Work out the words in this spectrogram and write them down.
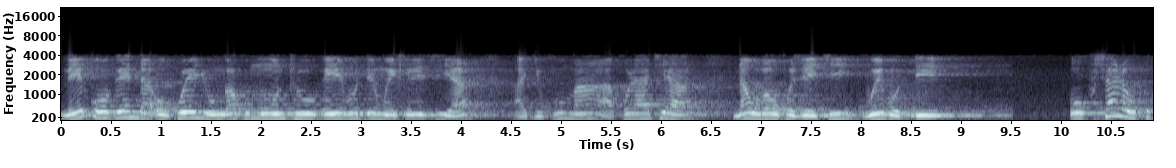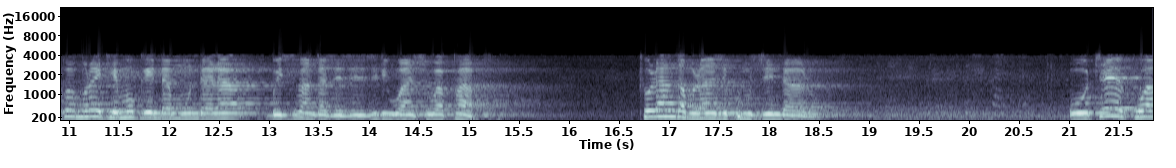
Naye k'ogenda okweyunga ku muntu eyeebodde mu ekereziya agivuma akola atya naawe oba okoze eki weebodde okusala okuva mu laiti emu ogenda mu ndala bwe ziba nga ze ze ziri wansi wa paapa tolanga bulanzi ku muzindaalo. Oteekwa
